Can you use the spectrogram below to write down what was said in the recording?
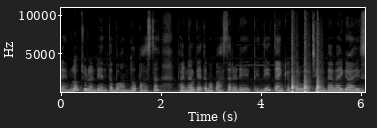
టైంలో. చూడండి ఎంత బాగుందో పాస్తా. ఫైనల్గా అయితే మా పాస్తా రెడీ అయిపోయింది. Thank you for watching bye bye guys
